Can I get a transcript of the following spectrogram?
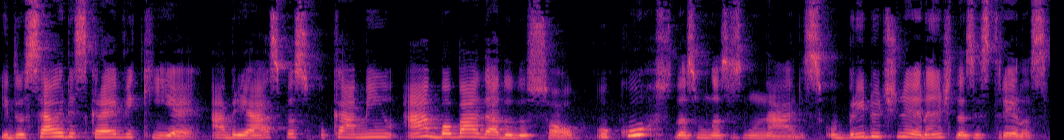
E do céu ele escreve que é, abre aspas, o caminho abobadado do sol, o curso das mudanças lunares, o brilho itinerante das estrelas,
